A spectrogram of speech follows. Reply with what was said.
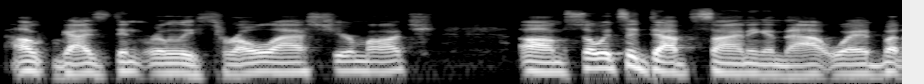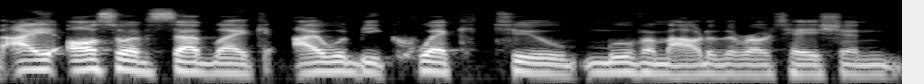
how guys didn't really throw last year much. Um, so it's a depth signing in that way. But I also have said like I would be quick to move him out of the rotation.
